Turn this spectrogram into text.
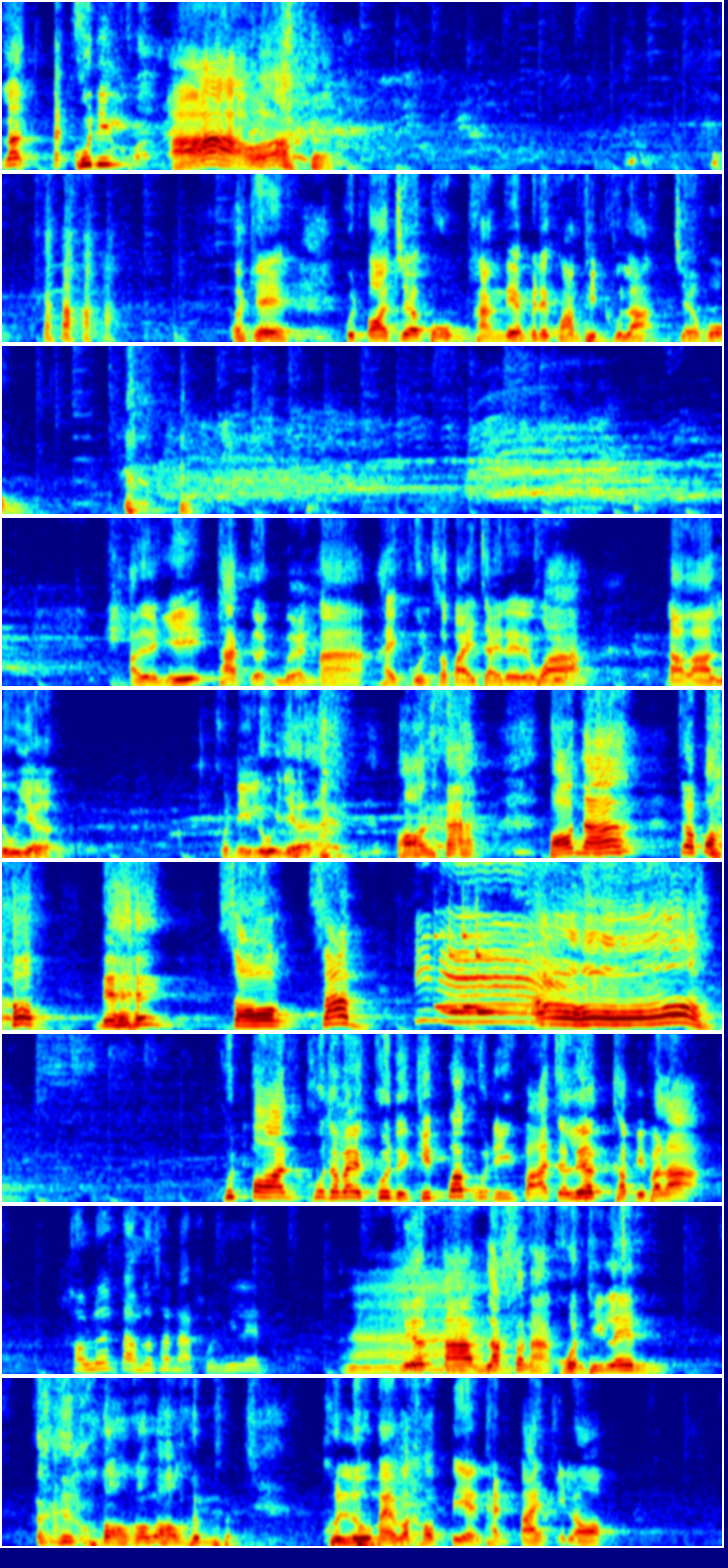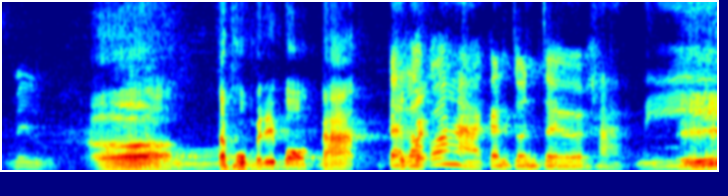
แล้วแต่คุณยิงอ้าวโอเค คุณปอเชื่อผม ครั้งเดียวไม่ได้ความผิดคุณละ เชื่อผม เอาอย่างนี้ถ้าเกิดเหมือนมาให้คุณสบายใจได้เลยว่า ดารารู้เยอะ คนนี้รู้เยอะ พร้อมนะ พร้อมนะ จะพร้อมหนึ่งสองสามนี่แน่โอ้โห คุณปอนคุณทำไมคุณถึงคิดว่าคุณอิงฟ้าจะเลือกคาปิบาร่าเขาเลือกตามลักษณะคนที่เล่นเลือกตามลักษณะคนที่เล่น ก็คือขอเขาบอกคุณ คุณรู้ไหมว่าเขาเปลี่ยนแผ่นป้ายกี่รอบ ไม่รู้ เออ แต่ผมไม่ได้บอกนะแต่เราผมก็ไม่หากันจนเจอค่ะนี่ เอ้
